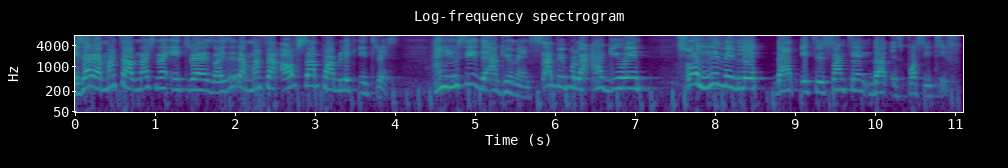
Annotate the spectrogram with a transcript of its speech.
Is that a matter of national interest or is it a matter of some public interest? And you see the argument. Some people are arguing so lividly that it is something that is positive,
